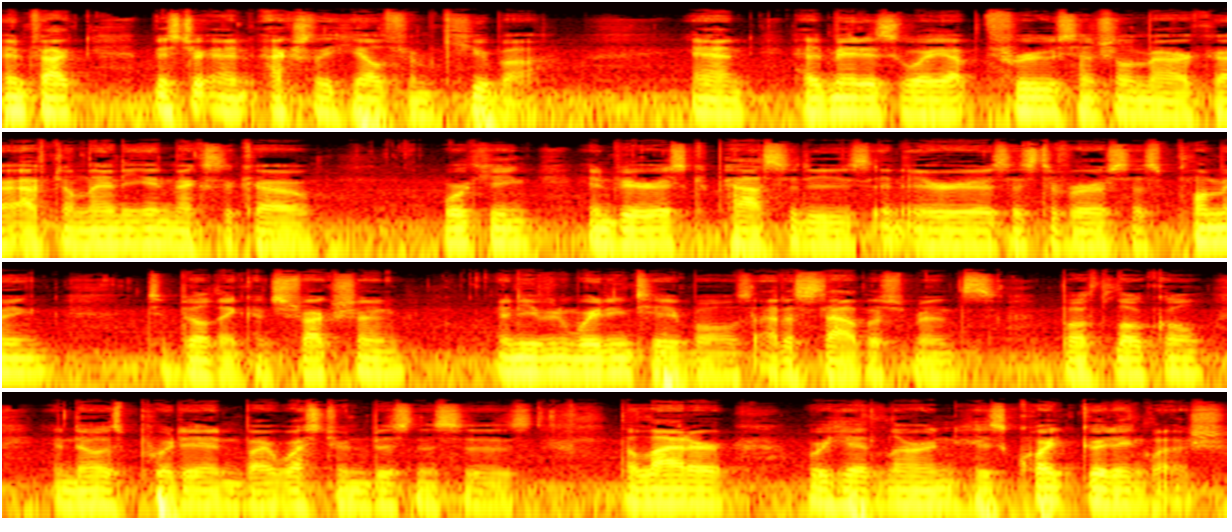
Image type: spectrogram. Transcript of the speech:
In fact, Mr. N actually hailed from Cuba and had made his way up through Central America after landing in Mexico, working in various capacities in areas as diverse as plumbing to building construction, and even waiting tables at establishments, both local and those put in by Western businesses, the latter where he had learned his quite good English,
